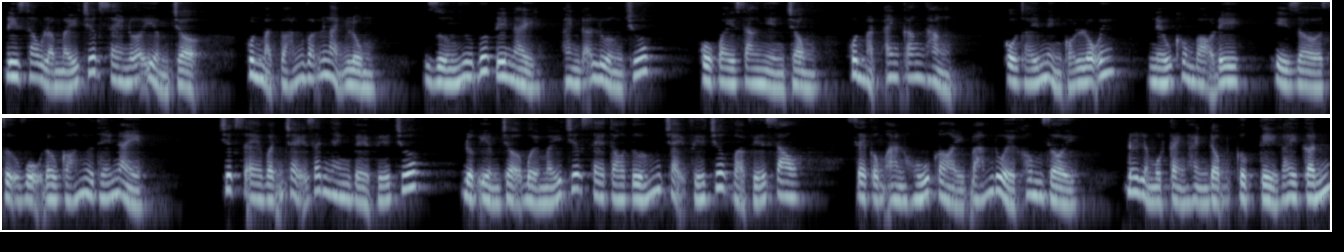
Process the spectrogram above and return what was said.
đi sau là mấy chiếc xe nữa yểm trợ. Khuôn mặt Toán vẫn lạnh lùng. Dường như bước đi này, anh đã lường trước. Cô quay sang nhìn chồng, khuôn mặt anh căng thẳng. Cô thấy mình có lỗi, nếu không bỏ đi, thì giờ sự vụ đâu có như thế này. Chiếc xe vẫn chạy rất nhanh về phía trước, được yểm trợ bởi mấy chiếc xe to tướng chạy phía trước và phía sau. Xe công an hú còi bám đuổi không rời. Đây là một cảnh hành động cực kỳ gay cấn,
